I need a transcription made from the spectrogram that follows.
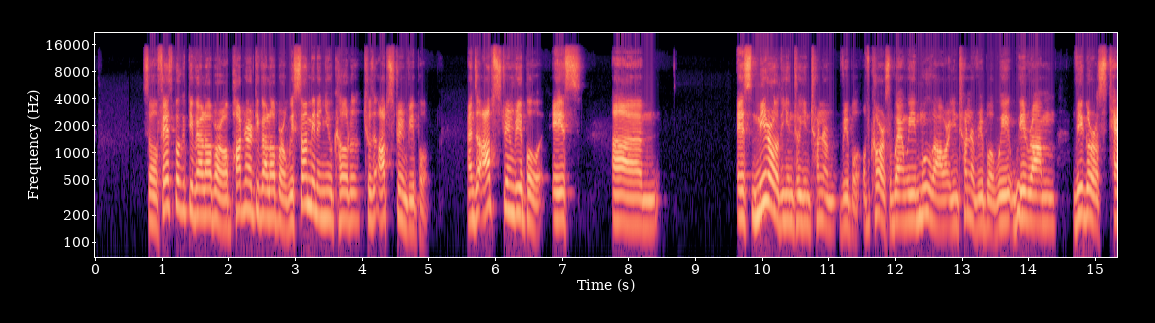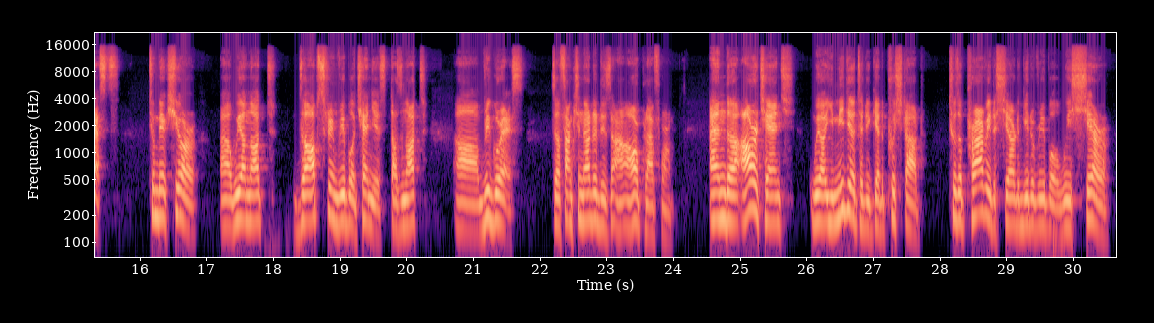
So Facebook developer or partner developer, we submit a new code to the upstream repo. And the upstream repo is um, is mirrored into internal repo. Of course, when we move our internal repo, we, we run rigorous tests to make sure uh, we are not the upstream repo changes does not uh, regress the functionalities on our platform. And uh, our change will immediately get pushed out to the private shared Git repo we share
